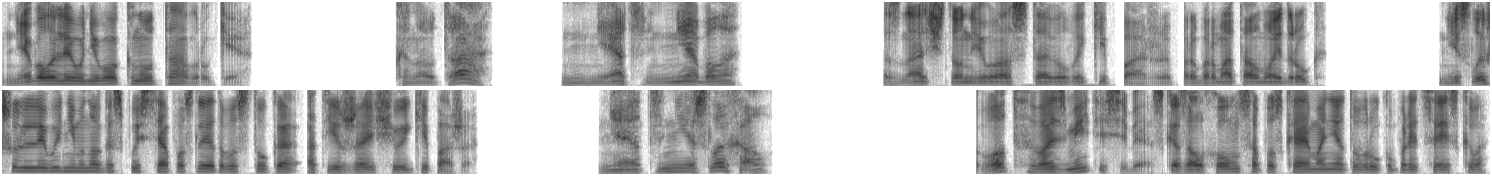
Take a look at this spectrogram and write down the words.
Не было ли у него кнута в руке? Кнута? Нет, не было. Значит, он его оставил в экипаже, пробормотал мой друг. Не слышали ли вы немного спустя после этого стука отъезжающего экипажа? Нет, не слыхал. Вот, возьмите себе, сказал Холмс, опуская монету в руку полицейского.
